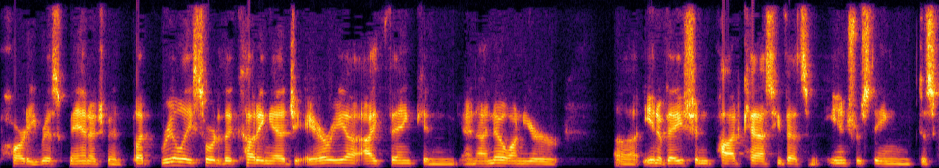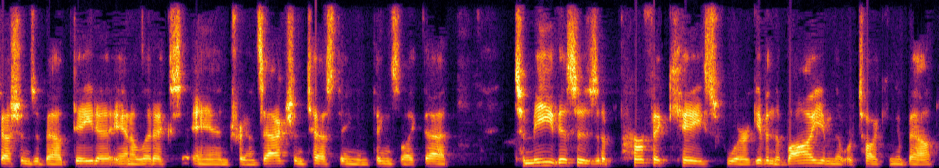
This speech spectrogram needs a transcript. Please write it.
party risk management, but really sort of the cutting edge area, I think. And, and I know on your uh, innovation podcast, you've had some interesting discussions about data analytics and transaction testing and things like that. To me, this is a perfect case where, given the volume that we're talking about,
